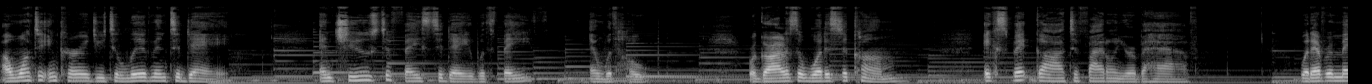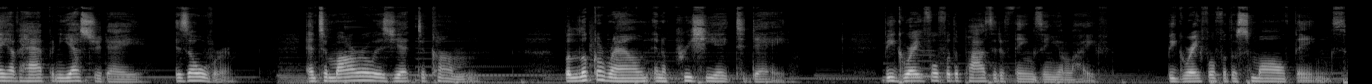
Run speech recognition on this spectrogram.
I want to encourage you to live in today and choose to face today with faith and with hope. Regardless of what is to come, expect God to fight on your behalf. Whatever may have happened yesterday is over, and tomorrow is yet to come. But look around and appreciate today. Be grateful for the positive things in your life. Be grateful for the small things.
